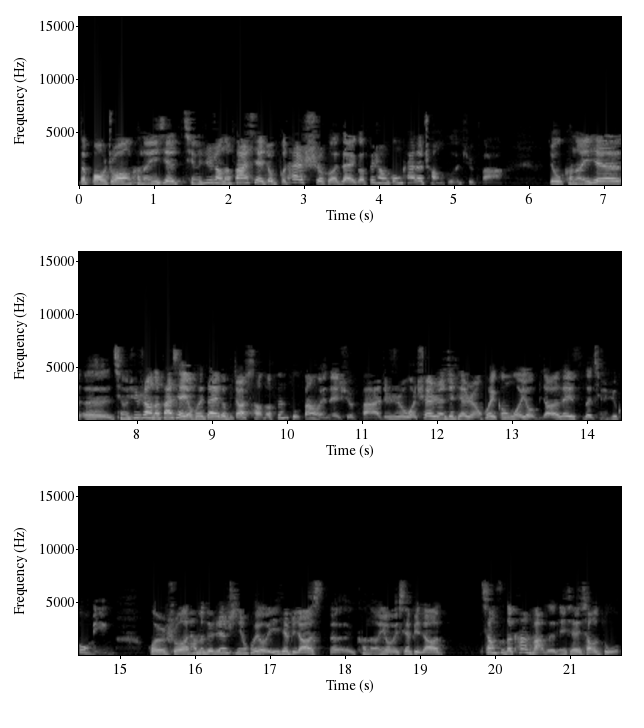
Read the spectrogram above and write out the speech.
的包装。可能一些情绪上的发泄就不太适合在一个非常公开的场合去发，就可能一些呃情绪上的发泄也会在一个比较小的分组范围内去发。就是我确认这些人会跟我有比较类似的情绪共鸣，或者说他们对这件事情会有一些比较呃可能有一些比较。相似的看法的那些小组，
